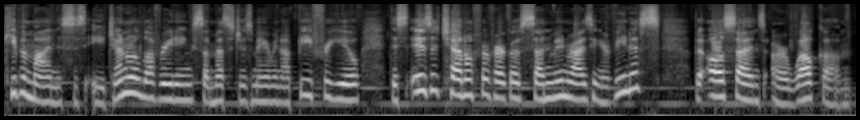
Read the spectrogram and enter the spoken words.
Keep in mind, this is a general love reading. Some messages may or may not be for you. This is a channel for Virgo, Sun, Moon, Rising, or Venus, but all signs are welcome.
